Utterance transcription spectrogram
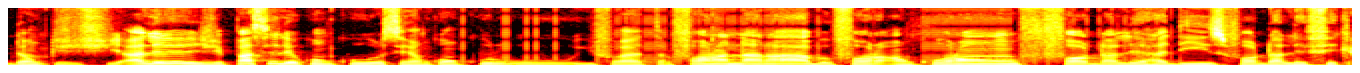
Donc, je suis allé, j'ai passé le concours. C'est un concours où il faut être fort en arabe, fort en Coran, fort dans les hadiths, fort dans les fiqh.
